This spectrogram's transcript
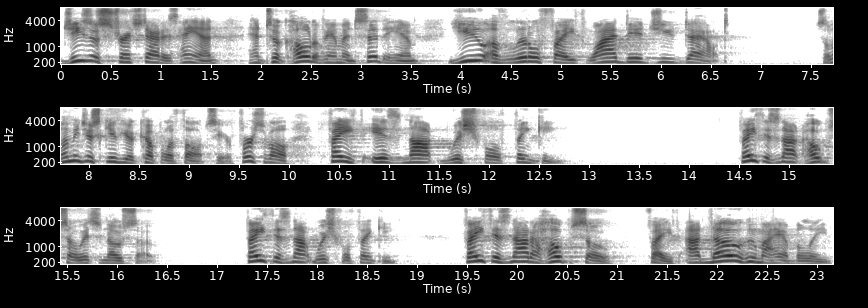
Jesus stretched out his hand and took hold of him and said to him, You of little faith, why did you doubt? So let me just give you a couple of thoughts here. First of all, faith is not wishful thinking. Faith is not hope so, it's no so. Faith is not wishful thinking. Faith is not a hope so faith. I know whom I have believed,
